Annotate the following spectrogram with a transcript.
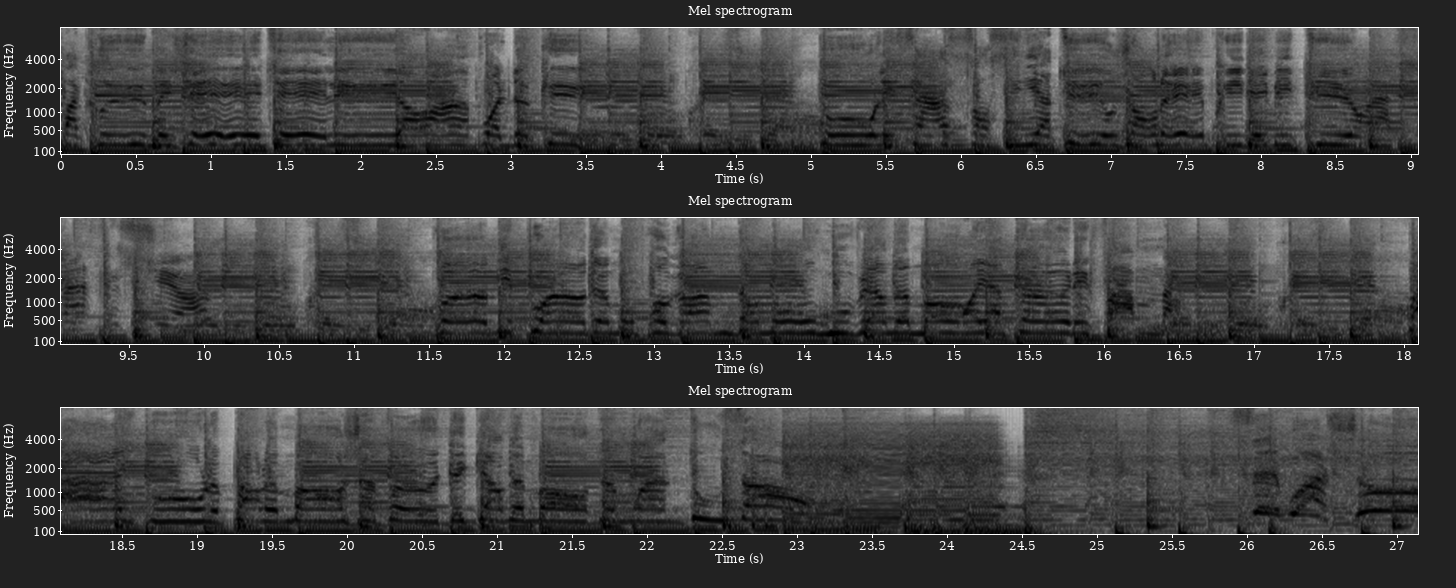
pas cru mais j'ai été élu en un poil de cul. Pour les 500 signatures j'en ai pris des bitures. Ah, Ça c'est sûr Premier point de mon programme dans mon gouvernement Rien que les femmes. Pareil pour le parlement Je veux des garnements de moins de 12 ans. C'est moi Schulz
